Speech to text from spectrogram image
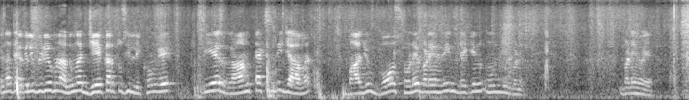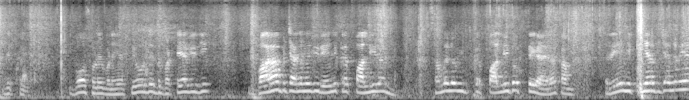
ਇਹਨਾਂ ਤੇ ਅਗਲੀ ਵੀਡੀਓ ਬਣਾ ਦੂੰਗਾ। ਜੇਕਰ ਤੁਸੀਂ ਲਿਖੋਗੇ ਵੀ ਇਹ ਰਾਮ ਟੈਕਸ ਦੀ ਜਾਮ ਹੈ, ਬਾਜੂ ਬਹੁਤ ਸੋਹਣੇ ਬਣੇ ਸੀ, ਲੇਕਿਨ ਹੁਣ ਨਹੀਂ ਬਣੇ। ਬਣੇ ਹੋਏ ਆ। ਦੇਖੋ ਜੀ, ਬਹੁਤ ਸੋਹਣੇ ਬਣੇ ਆ। ਪਿਓਰ ਦੇ ਦੁਪੱਟੇ ਆ ਵੀਰ ਜੀ। 1295 ਦੀ ਰੇਂਜ ਕਿਰਪਾਲੀ ਦਾ, ਸਮਝ ਲਓ ਵੀ ਕਿਰਪਾਲੀ ਤੋਂ ਉੱਤੇ ਆਇਆ ਨਾ ਕੰਮ। ਰੇਂਜ 1095 ਹੈ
